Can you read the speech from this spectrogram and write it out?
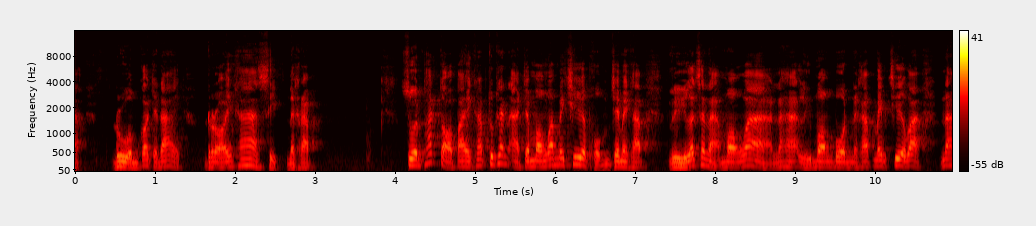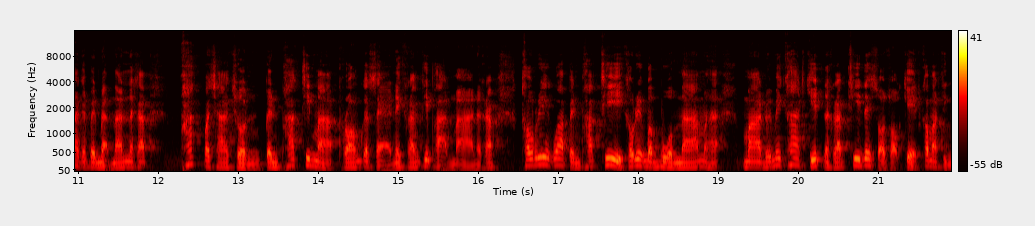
15 รวมก็จะได้ 150 นะครับส่วนพักต่อไปครับทุกท่านอาจจะมองว่าไม่เชื่อผมใช่ไหมครับ หรือลักษณะมองว่านะฮะหรือมองบนนะครับ ไม่เชื่อว่าน่าจะเป็นแบบนั้นนะครับ พักประชาชนเป็นพักที่มาพร้อมกระแสในครั้งที่ผ่านมานะครับเขาเรียกว่าเป็นพักที่เขาเรียกว่าบวมน้ำฮะมาโดยไม่คาดคิดนะครับที่ได้สสเกตเข้ามาถึง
